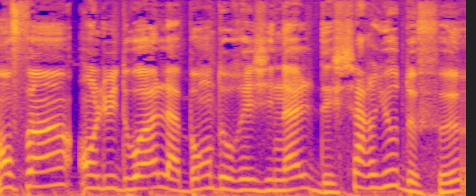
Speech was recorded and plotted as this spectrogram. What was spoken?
Enfin, on lui doit la bande originale des chariots de feu.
